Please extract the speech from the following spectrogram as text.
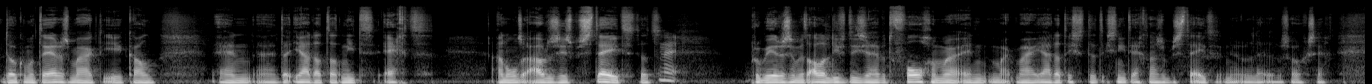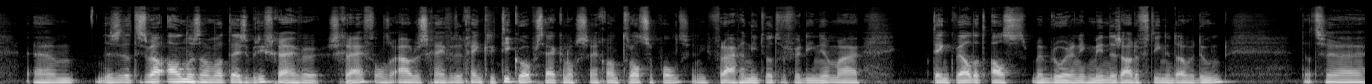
documentaires maak die ik kan. En eh, dat, ja, dat dat niet echt aan onze ouders is besteed. Dat Nee. Proberen ze met alle liefde die ze hebben te volgen. Maar, en, maar, maar ja, dat is, dat is niet echt aan ze besteed, zo gezegd. Ehm, dus dat is wel anders dan wat deze briefschrijver schrijft. Onze ouders geven er geen kritiek op. Sterker nog, ze zijn gewoon trots op ons. En die vragen niet wat we verdienen. Maar ik denk wel dat als mijn broer en ik minder zouden verdienen dan we doen... dat ze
